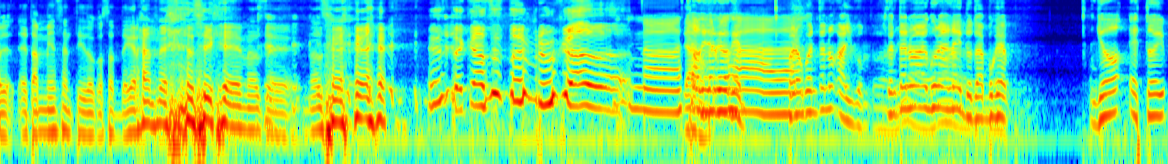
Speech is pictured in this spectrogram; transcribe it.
he también sentido cosas de grandes, así que no sé, no sé. Esta casa está embrujada. no está Ok, ok, ok. embrujada. Bueno, cuéntanos algo. Todavía Cuéntanos alguna anécdota, porque yo estoy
